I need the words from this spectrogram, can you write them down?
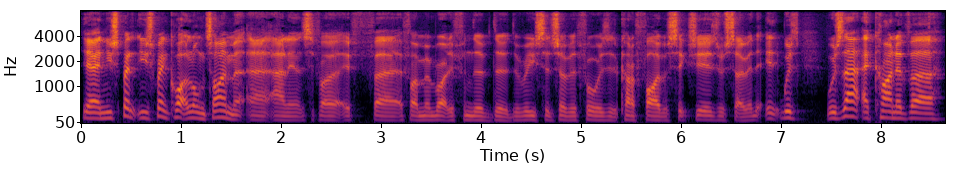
Yeah, and you spent you spent quite a long time at uh, Allianz, if I if uh, if I remember rightly from the, the, the research over before, was it kind of five or six years or so? And it was was that a kind of a,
